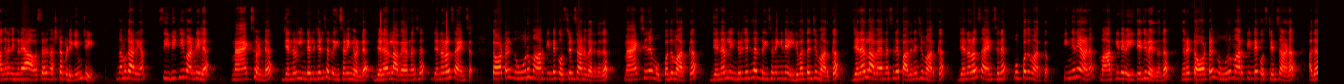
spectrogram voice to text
അങ്ങനെ നിങ്ങളുടെ ആ അവസരം നഷ്ടപ്പെടുകയും ചെയ്യും. നമുക്കറിയാം സി ബി ടി വണ്ണിൽ മാത്സ് ഉണ്ട് ജനറൽ ഇന്റലിജൻസ് ആൻഡ് റീസണിംഗ് ഉണ്ട് general awareness general science total നൂറ് മാർക്കിന്റെ ക്വസ്റ്റ്യൻസ് ആണ് വരുന്നത്. മാത്സിന് മുപ്പത് മാർക്ക് ജനറൽ ഇന്റലിജൻസ് ആൻഡ് റീസണിങ്ങിന് ഇരുപത്തഞ്ച് മാർക്ക് ജനറൽ അവയർനെസ്സിന് പതിനഞ്ച് മാർക്ക് ജനറൽ സയൻസിന് മുപ്പത് മാർക്ക്. ഇങ്ങനെയാണ് മാർക്കിന്റെ വെയിറ്റേജ് വരുന്നത്. അങ്ങനെ ടോട്ടൽ നൂറ് മാർക്കിന്റെ ക്വസ്റ്റ്യൻസ് ആണ്. അത്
